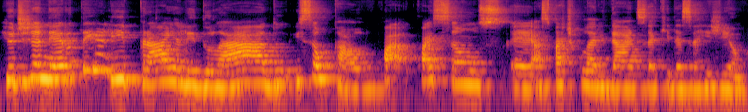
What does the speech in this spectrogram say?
Rio de Janeiro tem ali praia ali do lado e São Paulo. Quais são os, é, as particularidades aqui dessa região?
